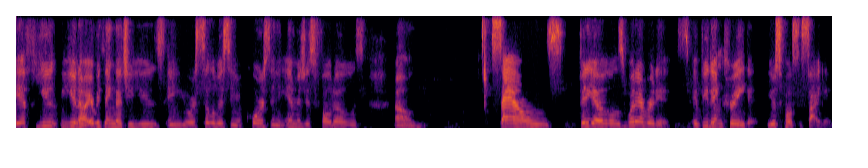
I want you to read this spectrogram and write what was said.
if you, you know, everything that you use in your syllabus, in your course, any images, photos, um, sounds, videos, whatever it is, if you didn't create it, you're supposed to cite it.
